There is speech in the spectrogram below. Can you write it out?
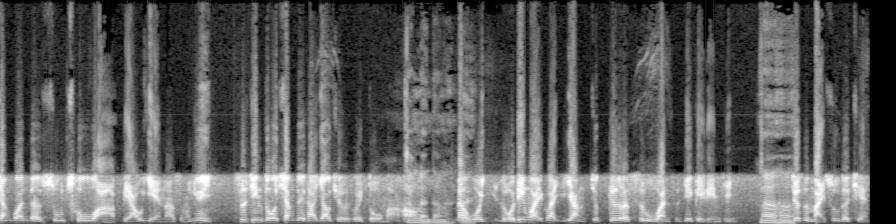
相关的输出啊、表演啊什么，因为资金多，相对他要求也会多嘛，哈。当然当然。那我我另外一块一样就割了十五万，直接给联金，嗯哼，就是买书的钱。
